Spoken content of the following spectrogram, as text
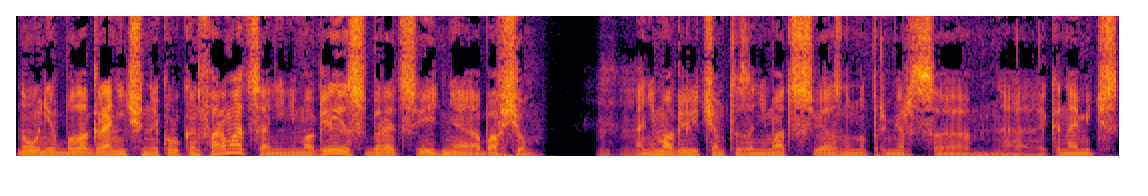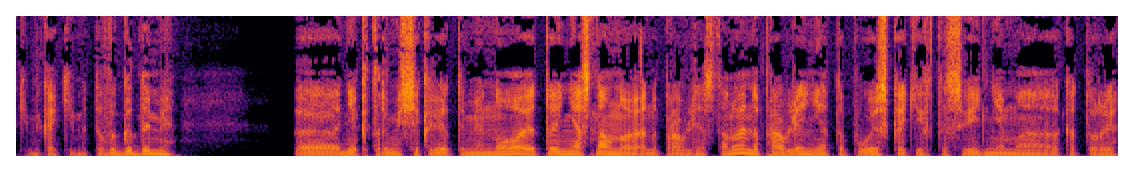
но у них был ограниченный круг информации, они не могли собирать сведения обо всем. Угу. Они могли чем-то заниматься, связанным, например, с экономическими какими-то выгодами, Э, некоторыми секретами, но это не основное направление. Основное направление это поиск каких-то сведений, которые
